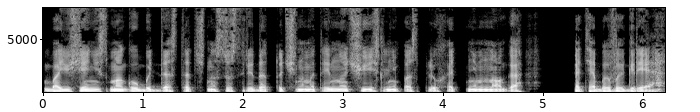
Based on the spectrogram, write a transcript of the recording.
Боюсь, я не смогу быть достаточно сосредоточенным этой ночью, если не посплю хоть немного, хотя бы в игре.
